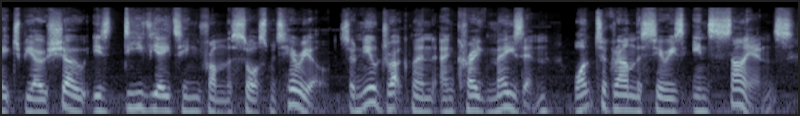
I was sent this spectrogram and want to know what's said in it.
HBO show, is deviating from the source material. So Neil Druckmann and Craig Mazin want to ground the series in science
